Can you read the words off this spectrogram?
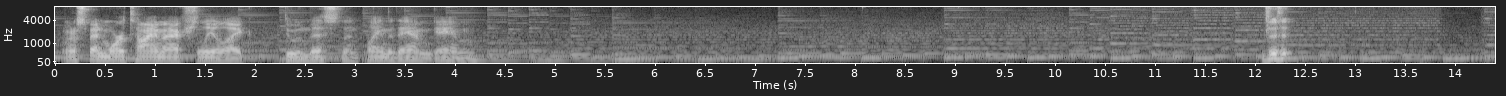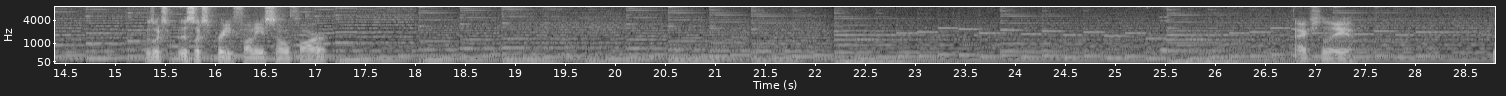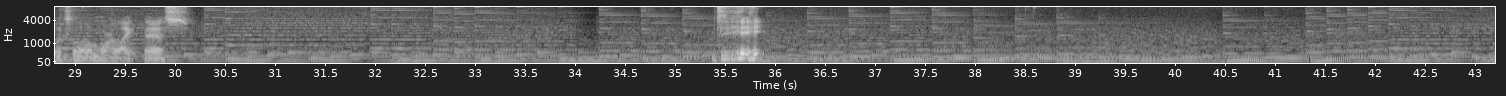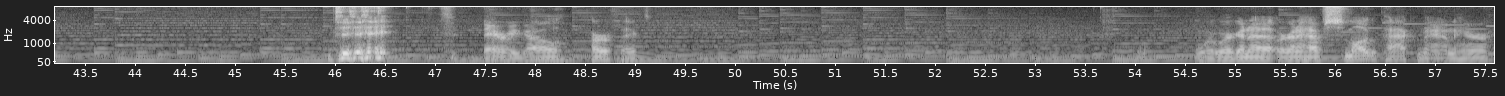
I'm gonna spend more time actually like doing this than playing the damn game. This looks this looks pretty funny so far. Actually, looks a little more like this. there we go. Perfect. We're, gonna we're gonna have smug Pac-Man here.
